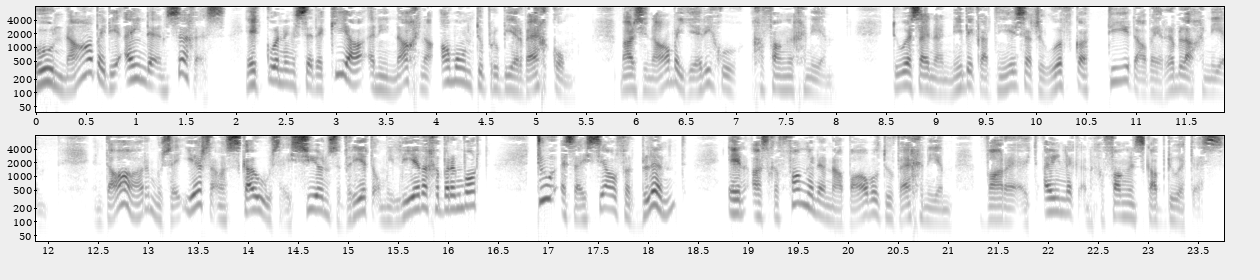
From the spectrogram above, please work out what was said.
hoe naby die einde in sig is, het koning Sedekia in die nag na Ammon toe probeer wegkom, maar is naby Jerigo gevange geneem toe is hy na Nebukadneser se hoofkwartier daar by Ribla geneem. En daar moes hy eers aanskou hoe sy seuns wreed om die lewe gebring word. Toe is hy self verblind en as gevangene na Babel toe weggeneem waar hy uiteindelik in gevangenskap dood is.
